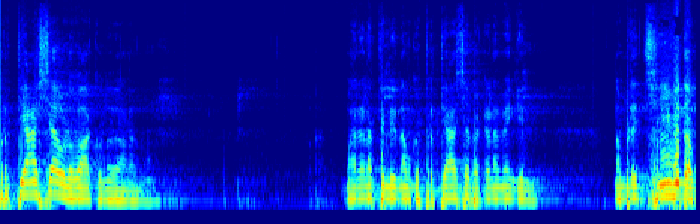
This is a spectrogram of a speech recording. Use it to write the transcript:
പ്രത്യാശ ഉളവാക്കുന്നതാണെന്നും. മരണത്തിൽ നമുക്ക് പ്രത്യാശ വെക്കണമെങ്കിൽ നമ്മുടെ ജീവിതം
